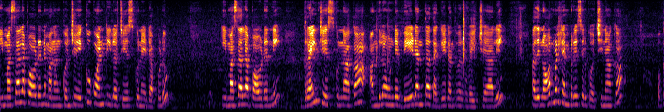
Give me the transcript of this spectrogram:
ఈ మసాలా పౌడర్ని మనం కొంచెం ఎక్కువ క్వాంటిటీలో చేసుకునేటప్పుడు ఈ మసాలా పౌడర్ని గ్రైండ్ చేసుకున్నాక అందులో ఉండే వేడంతా తగ్గేటంత వరకు వెయిట్ చేయాలి. అది నార్మల్ టెంపరేచర్కి వచ్చినాక ఒక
